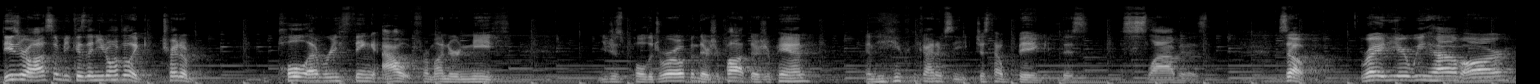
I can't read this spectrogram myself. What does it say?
These are awesome because then you don't have to like try to pull everything out from underneath. You just pull the drawer open, there's your pot, there's your pan, and you can kind of see just how big this slab is. So, right here we have our,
